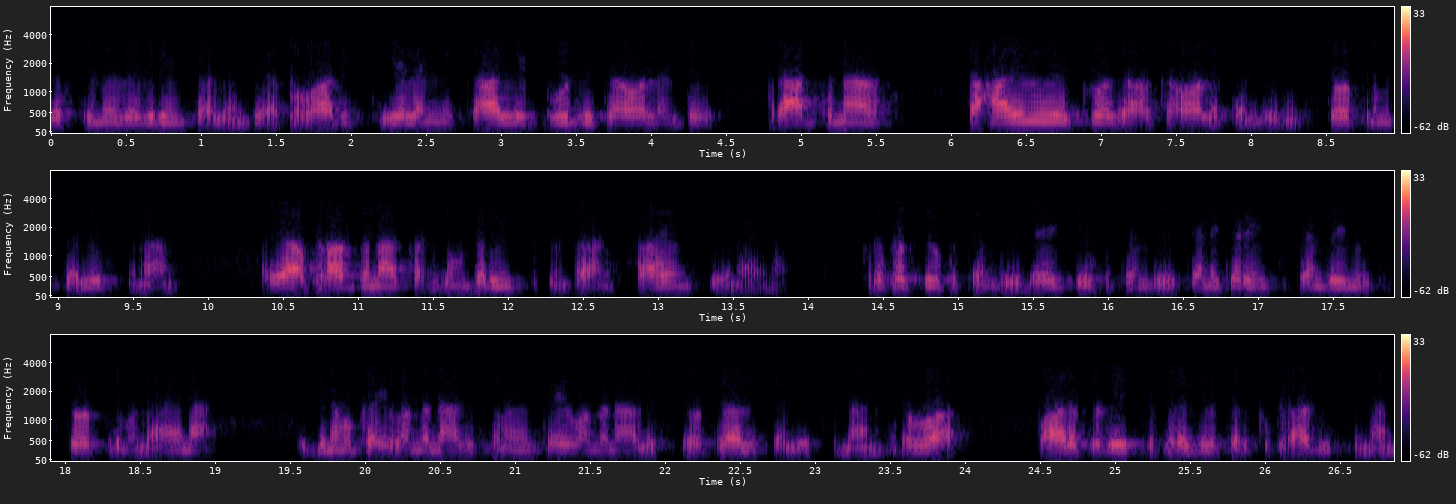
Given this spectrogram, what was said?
దుష్టుని బెదిరించాలంటే అపవాది కీలన్నీ కాళ్ళు పూర్తి కావాలంటే ప్రార్థన సహాయం ఎక్కువగా కావాలి తండ్రి. మీకు స్తోత్రం చెల్లిస్తున్నాను. అయా ప్రార్థన ఖడ్గం ధరించుకుంటాను సహాయం చేయను ఆయన కృప చూపు తండ్రి దయ చూపు తండ్రి కనికరించి తండ్రి. మీకు స్తోత్రములు ఆయన దినముకై వందనాలు సమయంకై వందనాలు స్తోత్రాలు చెల్లిస్తున్నాను. ప్రభా భారతదేశ ప్రజల కొరకు ప్రార్థిస్తున్నాను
